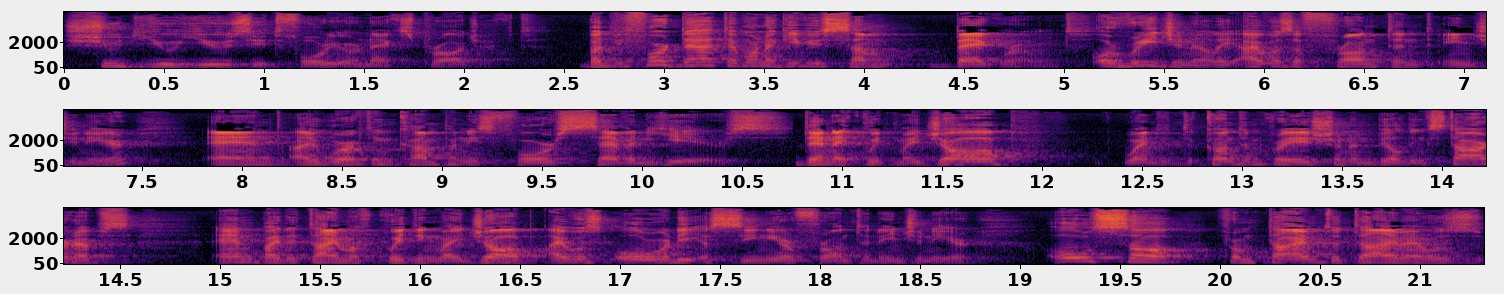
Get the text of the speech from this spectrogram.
should you use it for your next project. But before that, I want to give you some background. Originally, I was a front end engineer and I worked in companies for seven years. Then I quit my job, went into content creation and building startups and by the time of quitting my job, I was already a senior front-end engineer. Also, from time to time, I was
